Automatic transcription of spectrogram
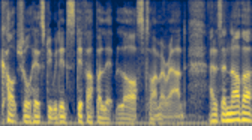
cultural history. We did stiff upper lip last time around, and it's another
